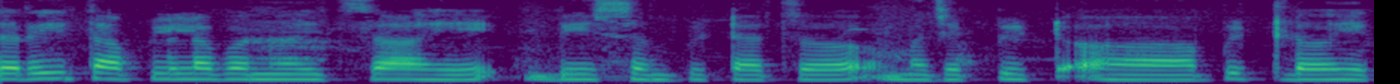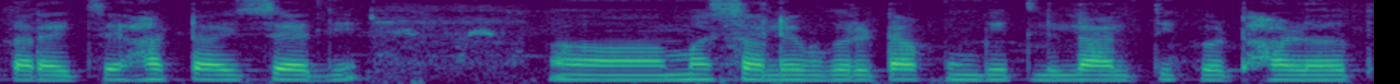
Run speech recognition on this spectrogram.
तर इथं आपल्याला बनवायचं आहे बेसन पिठाचं म्हणजे पीठ पिठलं हे करायचं आहे हटायचं आहे आधी मसाले वगैरे टाकून घेतले लाल तिखट हळद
